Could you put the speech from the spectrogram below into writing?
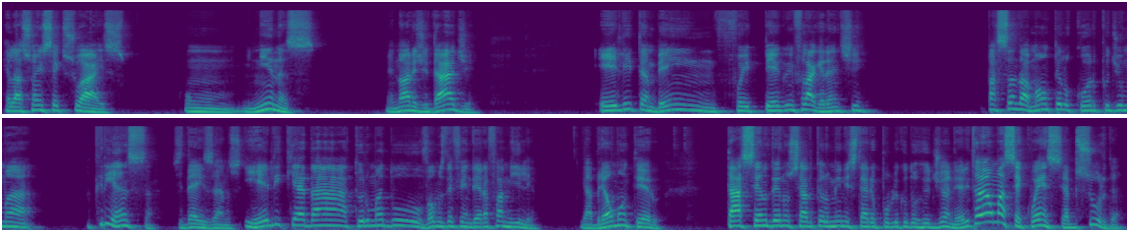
relações sexuais com meninas menores de idade, ele também foi pego em flagrante passando a mão pelo corpo de uma criança de 10 anos. E ele que é da turma do Vamos Defender a Família, Gabriel Monteiro. está sendo denunciado pelo Ministério Público do Rio de Janeiro. Então é uma sequência absurda.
